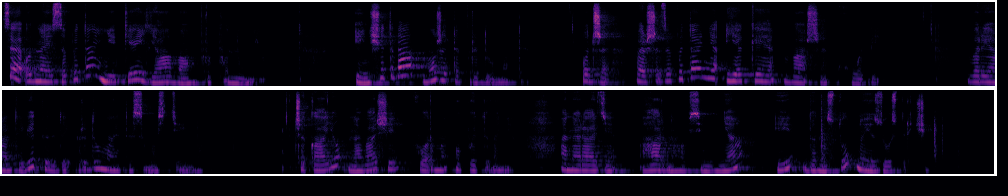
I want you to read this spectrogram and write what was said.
Це одне із запитань, яке я вам пропоную. Інші два можете придумати. Отже, перше запитання яке ваше хобі? Варіанти відповідей придумаєте самостійно. Чекаю на ваші форми опитування. А наразі гарного всім дня і до наступної зустрічі!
